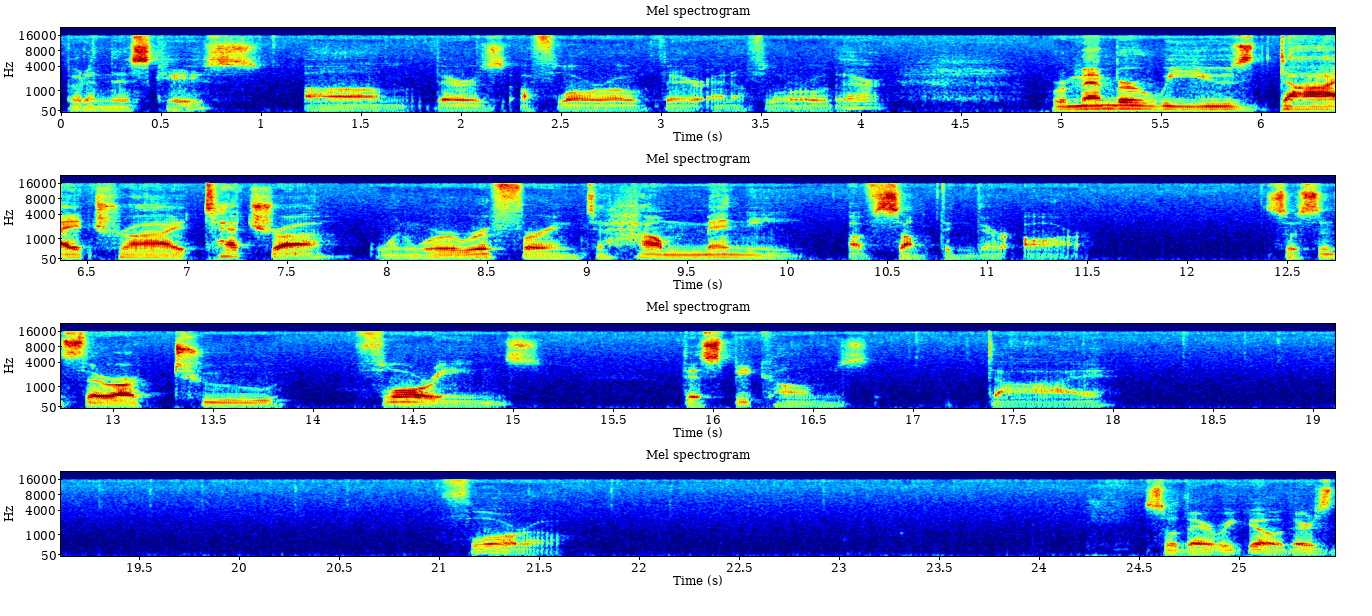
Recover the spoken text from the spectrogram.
But in this case, um, there's a fluoro there and a fluoro there. Remember, we use di, tri, tetra when we're referring to how many of something there are. So since there are two fluorines, this becomes difluoro. So there we go. There's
